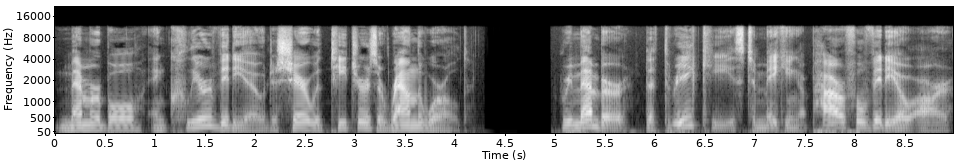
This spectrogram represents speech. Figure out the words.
memorable, and clear video to share with teachers around the world. Remember, the three keys to making a powerful video are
